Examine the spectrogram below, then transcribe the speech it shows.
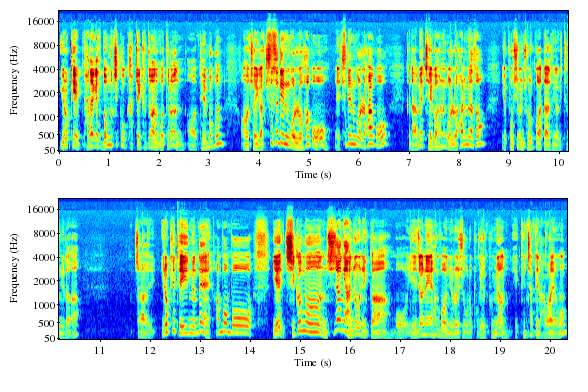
이렇게 바닥에서 너무 찍고 갑자기 급등하는 것들은 어, 대부분 어, 저희가 추스리는 걸로 하고 예, 추리는 걸로 하고 그 다음에 제거하는 걸로 하면서 예, 보시면 좋을 것 같다는 생각이 듭니다. 자 이렇게 돼 있는데 한번 뭐 예, 지금은 시장이 안 좋으니까 뭐 예전에 한번 이런 식으로 보게 보면 예, 괜찮게 나와요.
